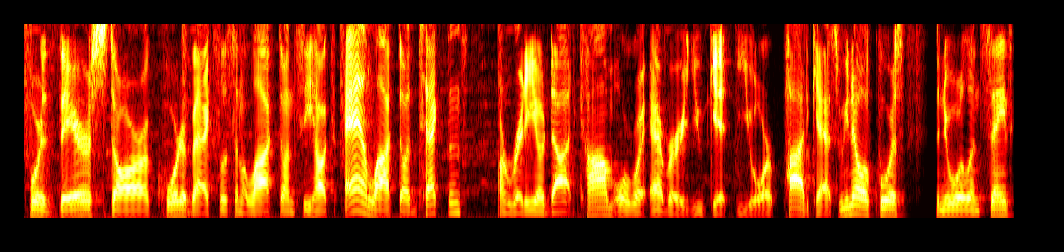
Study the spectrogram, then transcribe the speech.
for their star quarterbacks. Listen to Locked On Seahawks and Locked On Texans on radio.com or wherever you get your podcasts. We know, of course, the New Orleans Saints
